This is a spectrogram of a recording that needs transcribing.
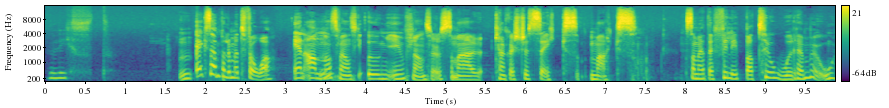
Ja, visst. Mm. Exempel nummer två. En annan mm. svensk ung influencer som är kanske 26 max. Som heter Filippa Toremo.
